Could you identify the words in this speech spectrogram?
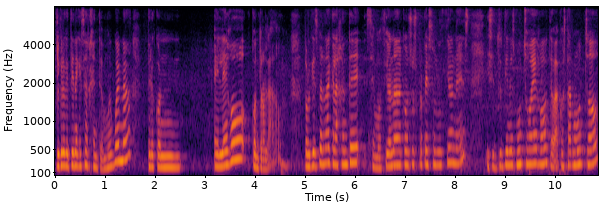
yo creo que tiene que ser gente muy buena, pero con el ego controlado. Mm. Porque es verdad que la gente se emociona con sus propias soluciones y si tú tienes mucho ego, te va a costar mucho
